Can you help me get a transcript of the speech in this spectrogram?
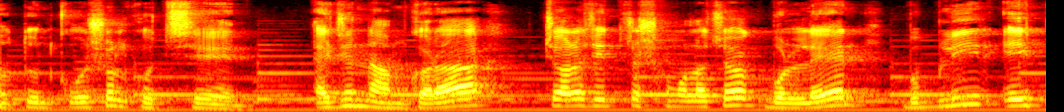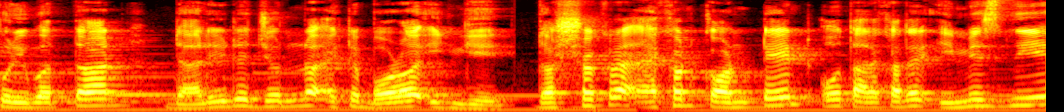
নতুন কৌশল করছেন একজন নামকরা চলচ্চিত্র সমালোচক বললেন, বুবলির এই পরিবর্তন ডালিউডের জন্য একটা বড় ইঙ্গিত। দর্শকরা এখন কন্টেন্ট ও তারকাদের ইমেজ নিয়ে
